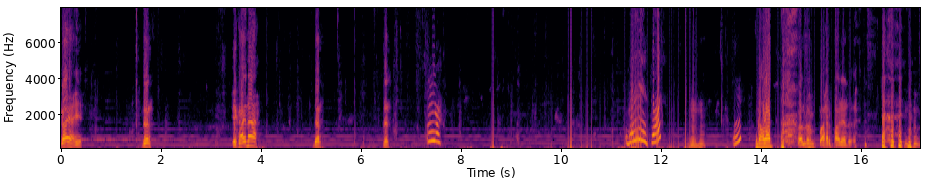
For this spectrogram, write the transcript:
काय आहे? दर. हे काय ना? दर. दर. गावात चाललो मी बाहेर पाड्याला. तू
